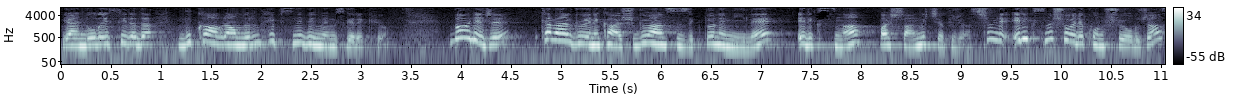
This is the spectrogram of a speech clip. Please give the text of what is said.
Yani dolayısıyla da bu kavramların hepsini bilmemiz gerekiyor. Böylece temel güvene karşı güvensizlik dönemiyle Erikson'a başlangıç yapacağız. Şimdi Erikson'ı şöyle konuşuyor olacağız.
